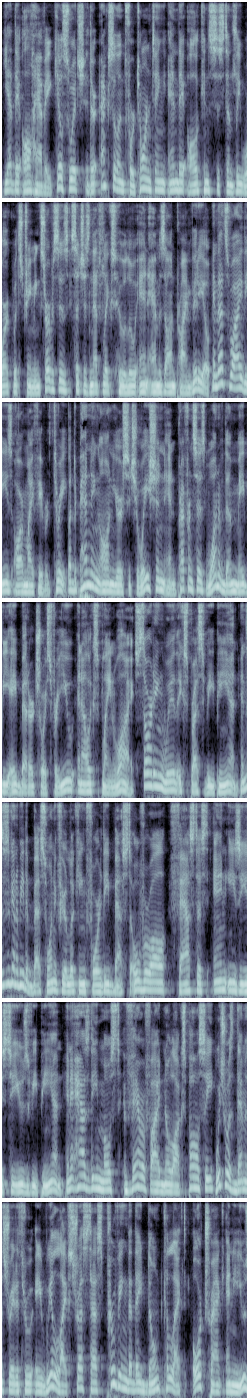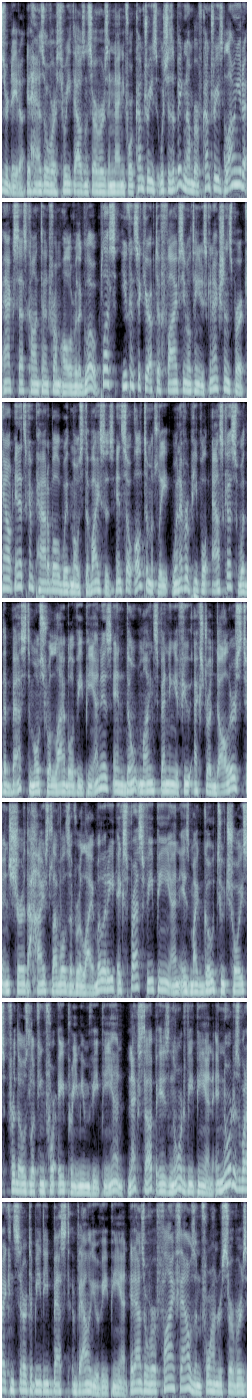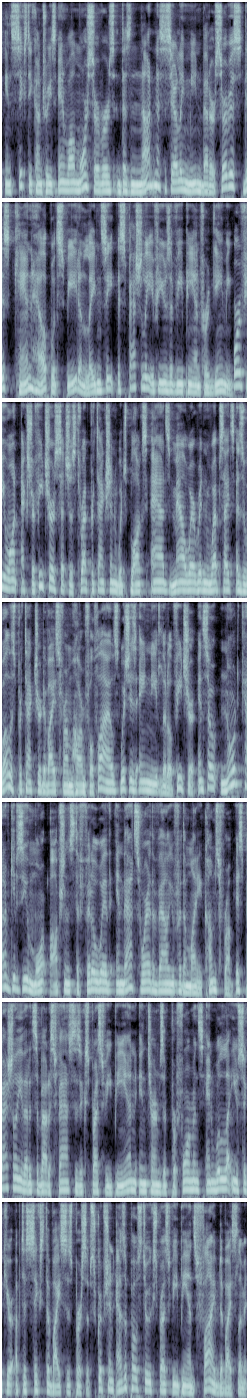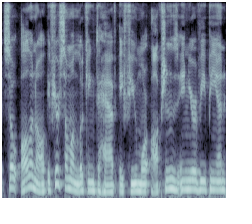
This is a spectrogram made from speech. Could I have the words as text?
yet they all have a kill switch, they're excellent for torrenting, and they all consistently work with streaming services such as Netflix, Hulu, and Amazon Prime Video. And that's why these are my favorite three. But depending on your situation and preferences, one of them may be a better choice for you, and I'll explain why. Starting with ExpressVPN. And this is going to be the best one if you're looking for the best overall, fastest, and easiest to use VPN. And it has the most verified no-logs policy, which was demonstrated through a real-life stress test proving that they don't collect or track any user data. It has over 3,000 servers in 94 countries, which is a big number of countries, allowing you to access content from all over the globe. Plus, you can secure up to 5 simultaneous connections per account, and it's compatible with most devices. And so ultimately, whenever whenever people ask us what the best, most reliable VPN is and don't mind spending a few extra dollars to ensure the highest levels of reliability, ExpressVPN is my go-to choice for those looking for a premium VPN. Next up is NordVPN, and Nord is what I consider to be the best value VPN. It has over 5,400 servers in 60 countries, and while more servers does not necessarily mean better service, this can help with speed and latency, especially if you use a VPN for gaming. Or if you want extra features such as threat protection, which blocks ads, malware-ridden websites, as well as protect your device from harmful files, which is a neat little feature. And so Nord kind of gives you more options to fiddle with, and that's where the value for the money comes from, especially that it's about as fast as ExpressVPN in terms of performance and will let you secure up to six devices per subscription as opposed to ExpressVPN's five device limit. So all in all, if you're someone looking to have a few more options in your VPN,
